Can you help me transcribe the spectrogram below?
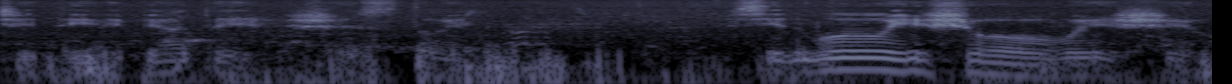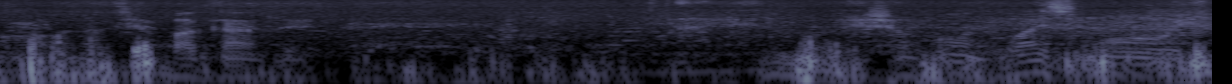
четыре, пятый, шестой. Седьмой еще выше. Видите, показывает. Видишь, вон восьмой.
